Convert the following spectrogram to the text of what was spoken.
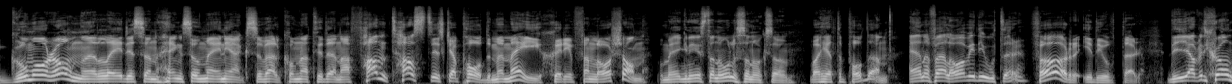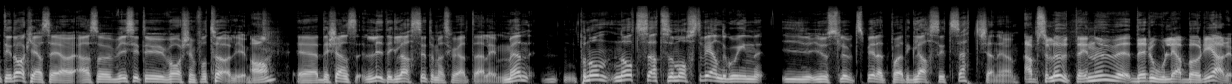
God morgon, ladies and hängselmaniacs och välkomna till denna fantastiska podd med mig, sheriffen Larsson. Och med Gnistan Olsson också. Vad heter podden? NFL av idioter. För idioter. Det är jävligt skönt idag kan jag säga. Alltså, vi sitter ju i varsin fåtölj. Ja. Eh, Det känns lite glassigt om jag ska vara helt ärlig. Men på någon, något sätt så måste vi ändå gå in i just slutspelet på ett glassigt sätt känner jag. Absolut, det är nu det roliga börjar.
